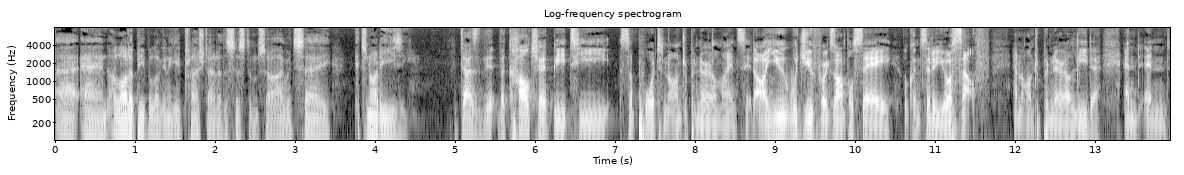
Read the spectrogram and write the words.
uh, and a lot of people are going to get flushed out of the system. So i would say it's not easy. Does the, the culture at BT support an entrepreneurial mindset? Are you would you, for example, say or consider yourself an entrepreneurial leader? And and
